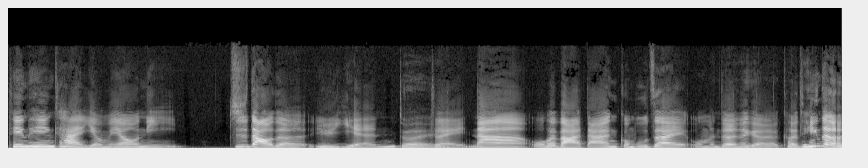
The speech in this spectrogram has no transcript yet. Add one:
听听看有没有你知道的语言。对对，那我会把答案公布在我们的那个客厅的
